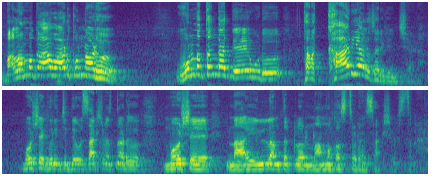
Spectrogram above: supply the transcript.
బలముగా వాడుకున్నాడు. ఉన్నతంగా దేవుడు తన కార్యాలు జరిగించాడు. మోషే గురించి దేవుడు సాక్ష్యం ఇస్తున్నాడు. మోషే నా ఇల్లంతట్లో నమ్మకస్తుడని సాక్ష్యం ఇస్తున్నాడు.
